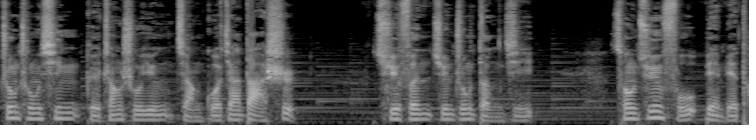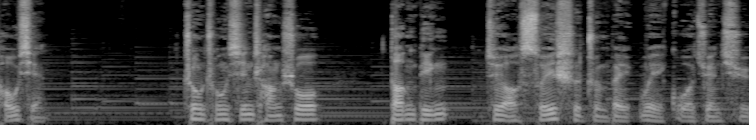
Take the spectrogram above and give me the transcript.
钟崇新给张淑英讲国家大事，区分军中等级，从军服辨别头衔。钟崇新常说：“当兵就要随时准备为国捐躯。”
